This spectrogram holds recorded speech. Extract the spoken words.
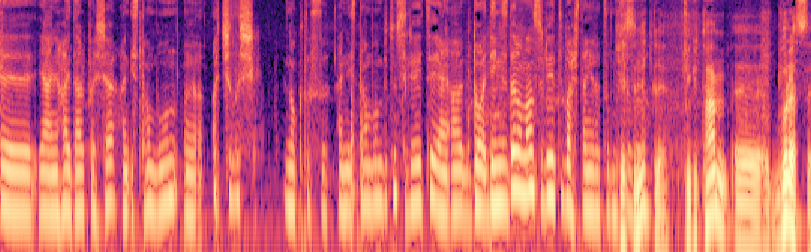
e, yani Haydarpaşa hani İstanbul'un e, açılış noktası. Hani İstanbul'un bütün silüeti yani denizden olan silüeti baştan yaratılmış Kesinlikle. Oluyor. Çünkü tam e, burası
